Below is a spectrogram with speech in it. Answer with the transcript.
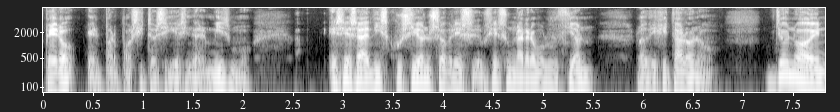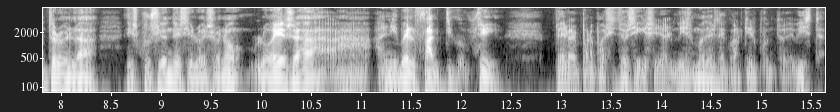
Pero el propósito sigue siendo el mismo. Es esa discusión sobre si es una revolución lo digital o no. Yo no entro en la discusión de si lo es o no. Lo es a, nivel fáctico, sí. Pero el propósito sigue siendo el mismo desde cualquier punto de vista.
